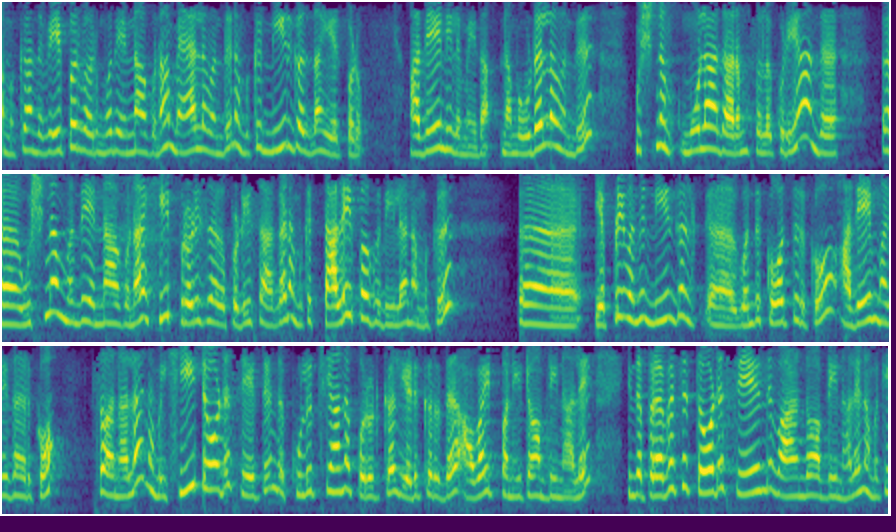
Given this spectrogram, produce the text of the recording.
நமக்கு அந்த வேப்பர் வரும்போது என்ன ஆகும்னா மேலே வந்து நமக்கு நீர்கள் தான் ஏற்படும். அதே நிலைமை தான் நம்ம உடலில் வந்து உஷ்ணம் மூலாதாரம் சொல்லக்கூடிய அந்த உஷ்ணம் வந்து என்ன ஆகும்னா ஹீட் ப்ரொடியூஸ் ஆக ப்ரொடியூஸ் ஆக நமக்கு தலைப்பகுதியில் நமக்கு எப்படி வந்து நீர்கள் வந்து கோர்த்துருக்கோ அதே மாதிரி தான் இருக்கும். ஸோ அதனால் நம்ம ஹீட்டோட சேர்த்து இந்த குளிர்ச்சியான பொருட்கள் எடுக்கிறத அவாய்ட் பண்ணிட்டோம் அப்படின்னாலே இந்த பிரபஞ்சத்தோடு சேர்ந்து வாழ்ந்தோம் அப்படின்னாலே நமக்கு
